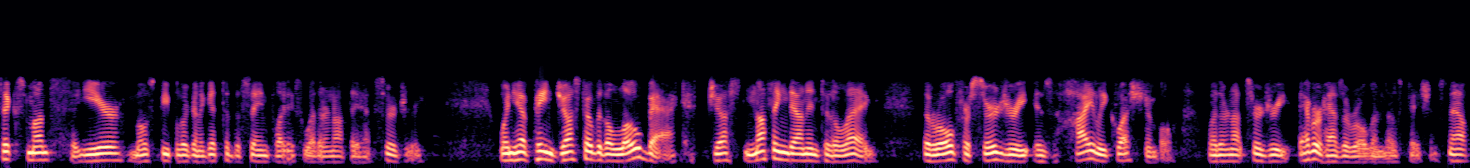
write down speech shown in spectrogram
six months, a year, most people are going to get to the same place whether or not they have surgery. When you have pain just over the low back, just nothing down into the leg, the role for surgery is highly questionable, whether or not surgery ever has a role in those patients. Now,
